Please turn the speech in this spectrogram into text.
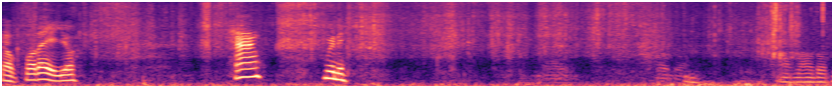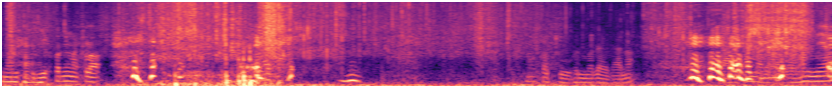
ครับพอได้อยู่ห้างมือนี่เอาเรารถมาหาผีคนมักเลาะก็ถูคนมาเลยแล้วเนาะทำเนี้ยมา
